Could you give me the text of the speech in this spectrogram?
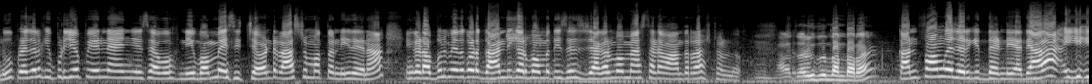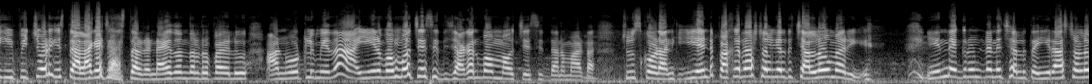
నువ్వు ప్రజలకు ఇప్పుడు చెప్పు ఏం న్యాయం చేసావు నీ బొమ్మ వేసి ఇచ్చావు అంటే రాష్ట్రం మొత్తం నీదేనా? ఇంకా డబ్బుల మీద కూడా గాంధీ గారి బొమ్మ తీసేసి జగన్ బొమ్మ వేస్తాడు ఆంధ్ర రాష్ట్రంలో అలా జరుగుతుంది అంటారా కన్ఫామ్గా జరిగిద్దండి. అది అలా ఈ- ఈ పిచ్చోడికి ఇస్తే అలాగే చేస్తాడండి. ఐదు వందల రూపాయలు ఆ నోట్ల మీద ఈయన బొమ్మ వచ్చేసిద్ది జగన్ బొమ్మ వచ్చేసిద్ది అనమాట చూసుకోవడానికి. ఏంటి పక్క రాష్ట్రాలకు వెళ్తే చల్లవు మరి? ఏం దగ్గర ఉంటేనే చల్లుతాయి. ఈ రాష్ట్రంలో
